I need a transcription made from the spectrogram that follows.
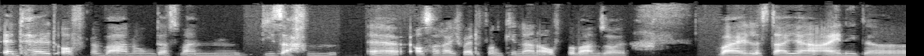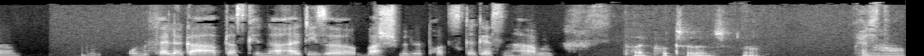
enthält oft eine Warnung, dass man die Sachen äh, außer Reichweite von Kindern aufbewahren soll. Weil es da ja einige Unfälle gab, dass Kinder halt diese Waschmittelpots gegessen haben. Tide Pot Challenge, ja. Genau.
